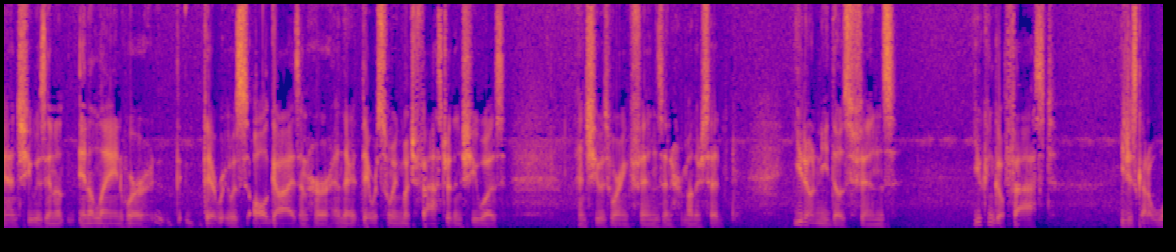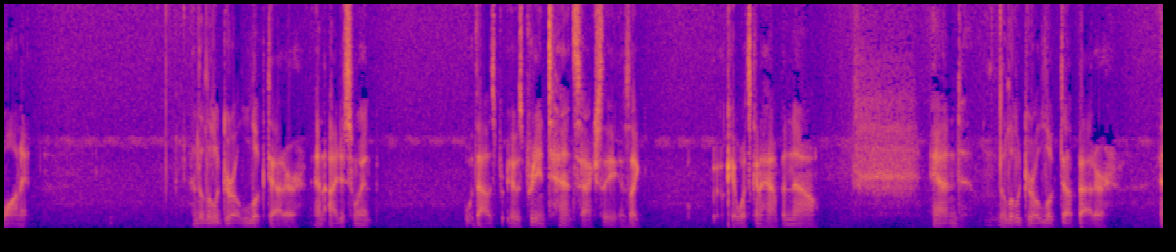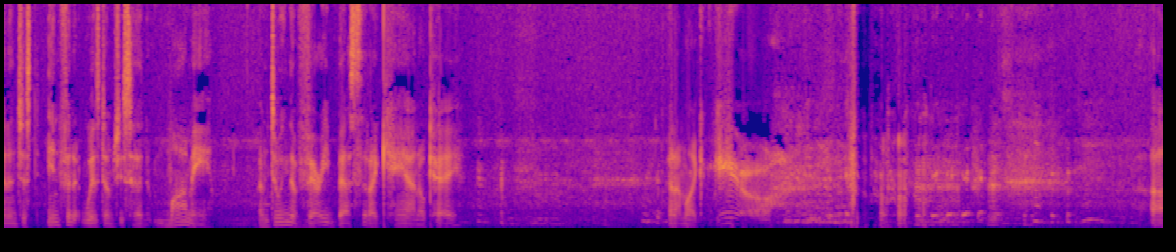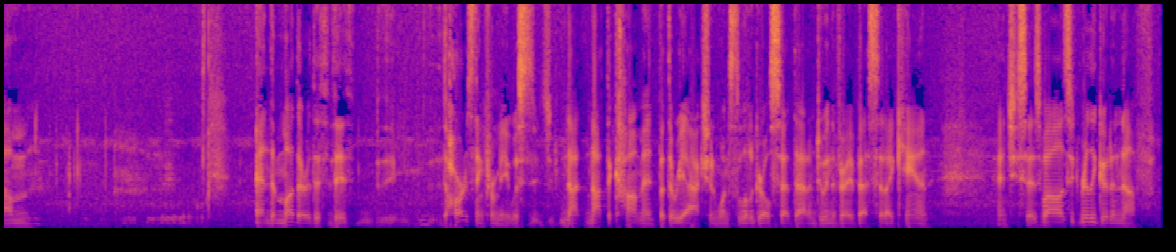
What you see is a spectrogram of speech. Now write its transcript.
and she was in a in a lane where th- there it was all guys and her, and they they were swimming much faster than she was, and she was wearing fins, and her mother said, "You don't need those fins. You can go fast. You just got to want it." And the little girl looked at her, and I just went, that was it was pretty intense actually. It was like, okay, what's going to happen now? And the little girl looked up at her, and in just infinite wisdom, she said, "Mommy, I'm doing the very best that I can. Okay." And I'm like, yeah. um, and the mother, the, the the hardest thing for me was not not the comment, but the reaction once the little girl said that. I'm doing the very best that I can, and she says, "Well, is it really good enough?"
